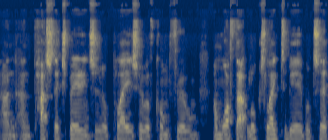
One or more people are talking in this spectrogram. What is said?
and and past experiences of players who have come through and what that looks like to be able to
